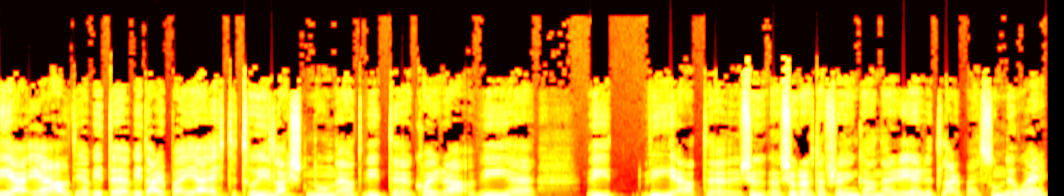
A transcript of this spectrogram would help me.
Ja, jeg har alltid, jeg vet, vi arbeider etter tog i lasten noen at vi køyrer, vi, vi vi at uh, sjukkerøktafrøyngarna er det til arbeid som nå er.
